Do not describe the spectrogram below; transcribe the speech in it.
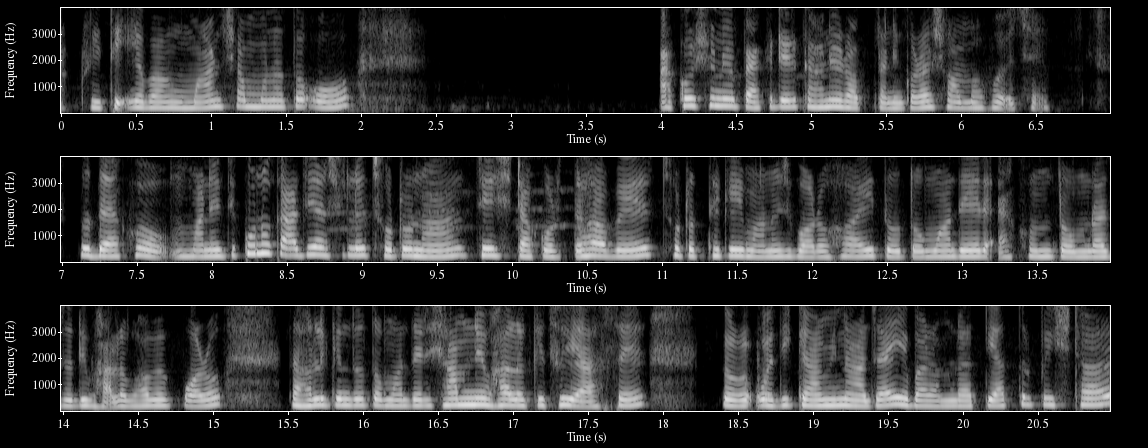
আকৃতি এবং মানসম্মত ও আকর্ষণীয় প্যাকেটের কারণে রপ্তানি করা সম্ভব হয়েছে। তো দেখো মানে যে কোনো কাজে আসলে ছোট না, চেষ্টা করতে হবে। ছোট থেকেই মানুষ বড় হয়। তো তোমাদের এখন তোমরা যদি ভালোভাবে পড়ো, তাহলে কিন্তু তোমাদের সামনে ভালো কিছুই আছে। তো ওইদিকে আমি না যাই, এবার আমরা তিয়াত্তর পৃষ্ঠার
